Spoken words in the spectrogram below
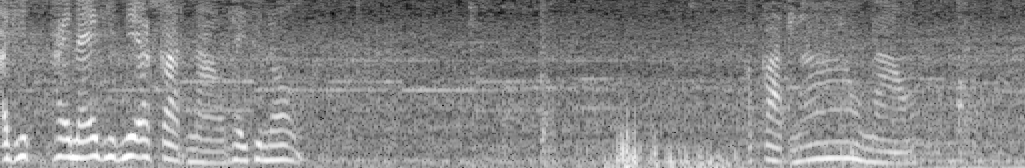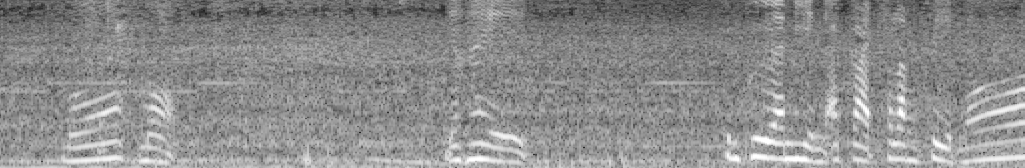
อาทิตย์ภายในอาทิตย์นี้อากาศหนาวไทยพี่น้อง อากาศหนาวหนาวหมอกหมอกอยากให้ เพื่อนๆเห็นอากาศฝรั่งเศสเนาะ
